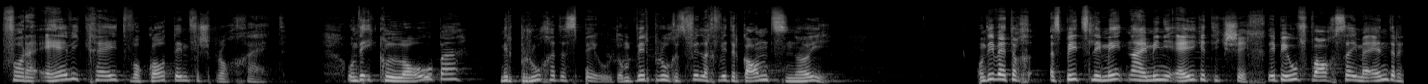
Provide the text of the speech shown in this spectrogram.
von einer Ewigkeit, die Gott ihm versprochen hat. Und ich glaube, wir brauchen das Bild. Und wir brauchen es vielleicht wieder ganz neu. Und ich werde doch ein bisschen mitnehmen in meine eigene Geschichte. Ich bin aufgewachsen in einem eher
